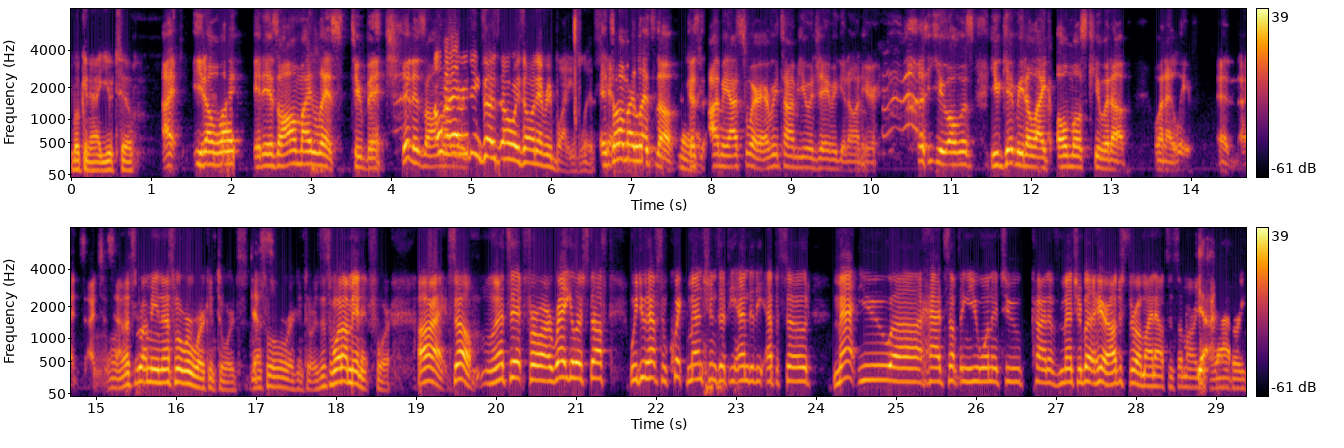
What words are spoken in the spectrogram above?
Looking at you too. I, you know what? It is on my list too, bitch. It is on. Oh, my everything's list. always on everybody's list. It's yeah. on my list though, because I mean, I swear, every time you and Jamie get on here, you almost you get me to like almost cue it up when I leave, and I, I just well, that's what I mean. That's what we're working towards. Yes. That's what we're working towards. That's what I'm in it for. All right, so that's it for our regular stuff. We do have some quick mentions at the end of the episode. Matt, you uh, had something you wanted to kind of mention, but here I'll just throw mine out since I'm already yeah. blabbering.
